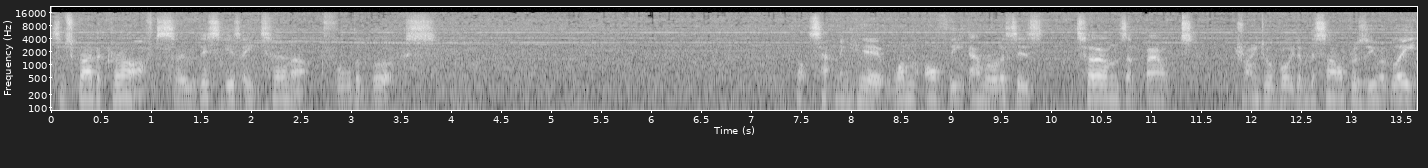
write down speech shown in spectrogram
subscriber craft, so this is a turn-up for the books. What's happening here? One of the Amaryllises turns about, trying to avoid a missile, presumably.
